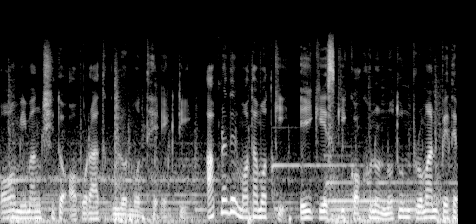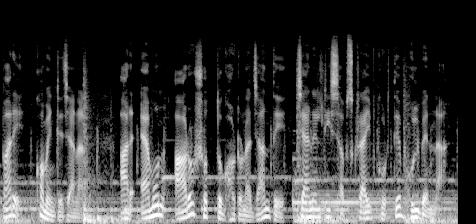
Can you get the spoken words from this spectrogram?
অমীমাংসিত অপরাধগুলোর মধ্যে একটি। আপনাদের মতামত কি? এই কেস কি কখনো নতুন প্রমাণ পেতে পারে? কমেন্টে জানান। আর এমন আরও সত্য ঘটনা জানতে চ্যানেলটি সাবস্ক্রাইব করতে ভুলবেন না।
